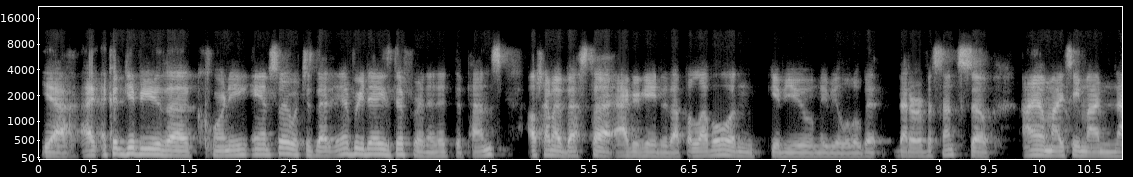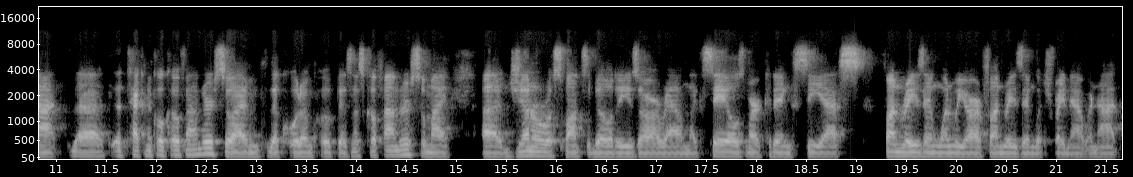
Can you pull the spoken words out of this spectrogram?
Yeah, I, I, could give you the corny answer, which is that every day is different and it depends. I'll try my best to aggregate it up a level and give you maybe a little bit better of a sense. So, I on my team, I'm not the, technical co-founder, so I'm the quote unquote business co-founder. So my uh, general responsibilities are around like sales, marketing, CS, fundraising when we are fundraising, which right now we're not.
